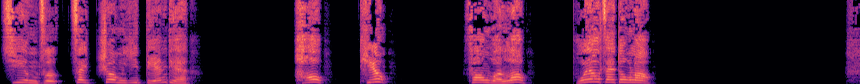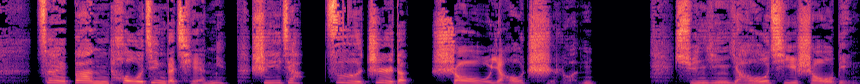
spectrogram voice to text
镜子再正一点点，好，停，放稳了，不要再动了。”在半透镜的前面是一架自制的。手摇齿轮，寻音摇起手柄，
